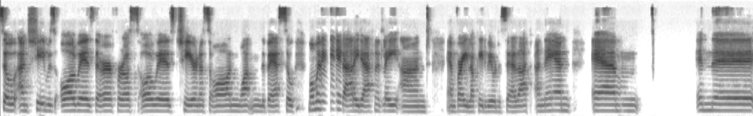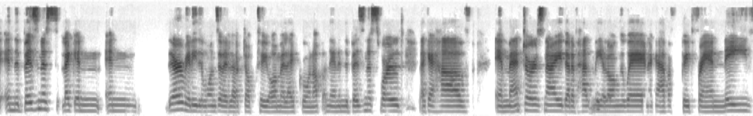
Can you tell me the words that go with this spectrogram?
So and she was always there for us, always cheering us on, wanting the best. So mummy and daddy definitely, and I'm very lucky to be able to say that. And then um in the in the business, like in in they're really the ones that I looked up to all my life growing up. And then in the business world, like I have um, mentors now that have helped me along the way. Like I have a good friend, Neve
